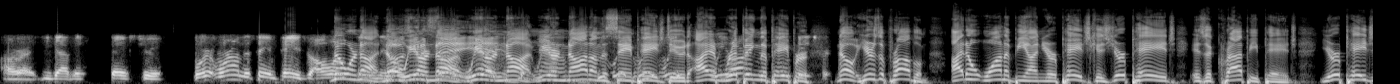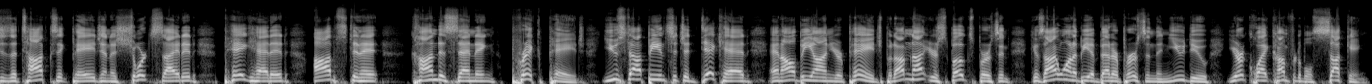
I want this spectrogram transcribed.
All right, you got me. Thanks, Drew. We're we're on the same page. All No, we're not. No, we are gonna not. say, we yeah, are yeah. not. We are not on the same we- page, we- dude. I am ripping the the paper. for- No, here's the problem. I don't want to be on your page because your page is a crappy page. Your page is a toxic page and a short-sighted, pig-headed, obstinate, condescending prick page. You stop being such a dickhead and I'll be on your page. But I'm not your spokesperson because I want to be a better person than you do. You're quite comfortable sucking.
